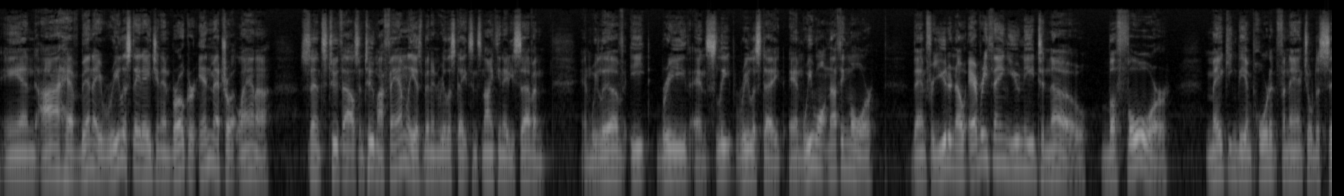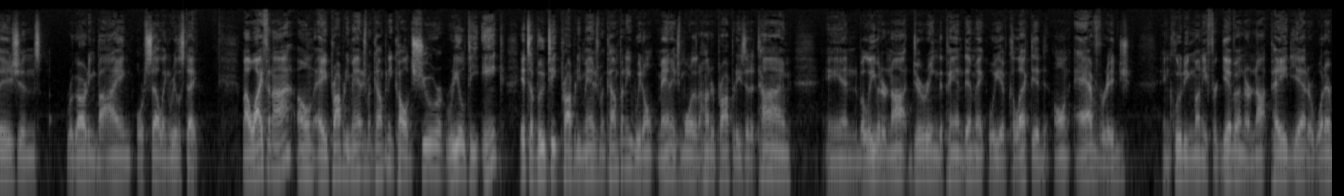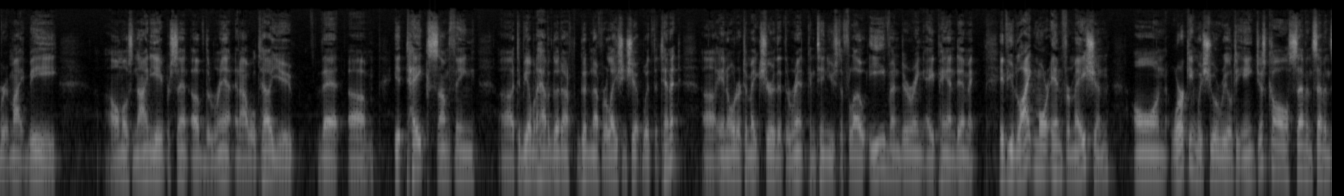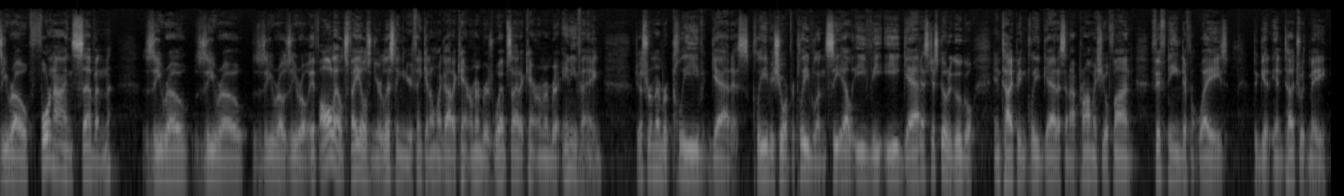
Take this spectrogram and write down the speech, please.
and I have been a real estate agent and broker in Metro Atlanta since 2002. My family has been in real estate since 1987, and we live, eat, breathe, and sleep real estate. And we want nothing more than for you to know everything you need to know before making the important financial decisions regarding buying or selling real estate. My wife and I own a property management company called Sure Realty Inc. It's a boutique property management company. We don't manage more than 100 properties at a time. And believe it or not, during the pandemic, we have collected on average, including money forgiven or not paid yet or whatever it might be, almost 98% of the rent. And I will tell you that um, it takes something uh, to be able to have a good enough, good enough relationship with the tenant uh, in order to make sure that the rent continues to flow even during a pandemic. If you'd like more information on working with Sure Realty Inc., just call 770 497 0000. If all else fails and you're listening and you're thinking, oh my God, I can't remember his website, I can't remember anything, just remember Cleve Gaddis. Cleve is short for Cleveland, C L E V E Gaddis. Just go to Google and type in Cleve Gaddis, and I promise you'll find 15 different ways to get in touch with me.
